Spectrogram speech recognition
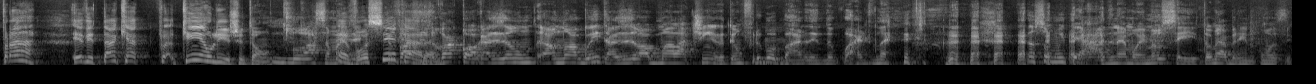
pra evitar que a... Quem é o lixo, então? Nossa, mas É você, eu faço cara. isso com a coca. Às vezes eu não, eu não aguento. Às vezes eu abro uma latinha, que eu tenho um frigobar dentro do quarto, né? eu sou muito errado, né, mãe? Mas eu sei. Tô me abrindo com você.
